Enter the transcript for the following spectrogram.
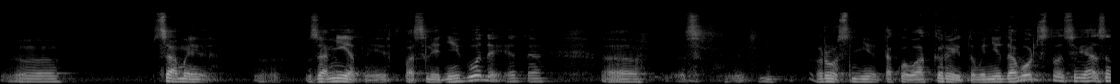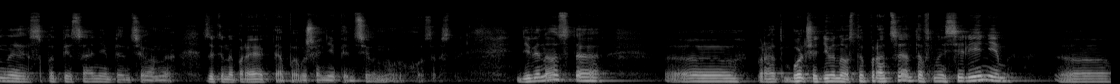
э, самые э, заметные в последние годы это э, рост не, такого открытого недовольства, связанный с подписанием пенсионного законопроекта о повышении пенсионного возраста. 90, э, больше 90% населения э,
